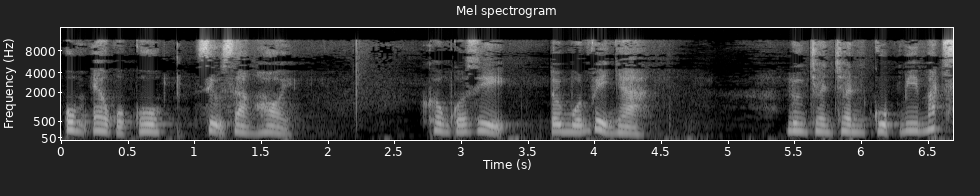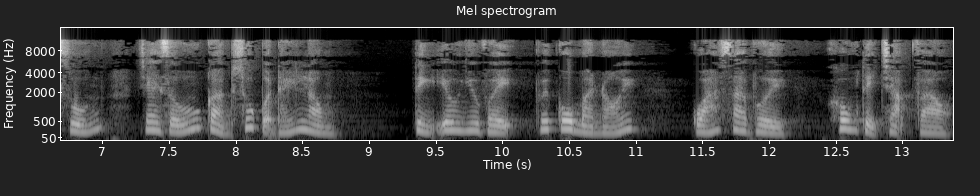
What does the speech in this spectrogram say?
ôm eo của cô, dịu dàng hỏi. Không có gì, tôi muốn về nhà. Lương trần trần cụp mi mắt xuống, che giấu cảm xúc ở đáy lòng. Tình yêu như vậy với cô mà nói, quá xa vời, không thể chạm vào.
